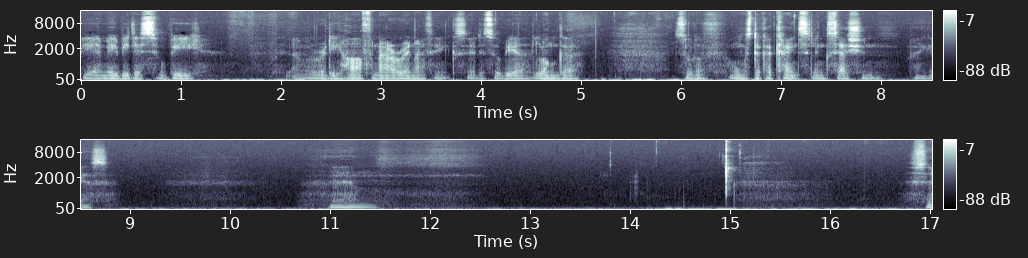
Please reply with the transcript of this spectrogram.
yeah, maybe this will be. I'm already half an hour in, I think, so this will be a longer, sort of almost like a counselling session, I guess. Um, so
